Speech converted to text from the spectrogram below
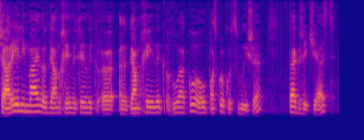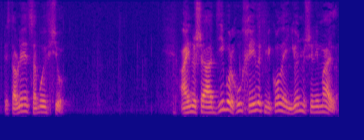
Шарели майло гамхейлик э, гуакол, поскольку свыше, также часть представляет собой все. Айнуша адибур гу хейлик микола иньоним шелимайла.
